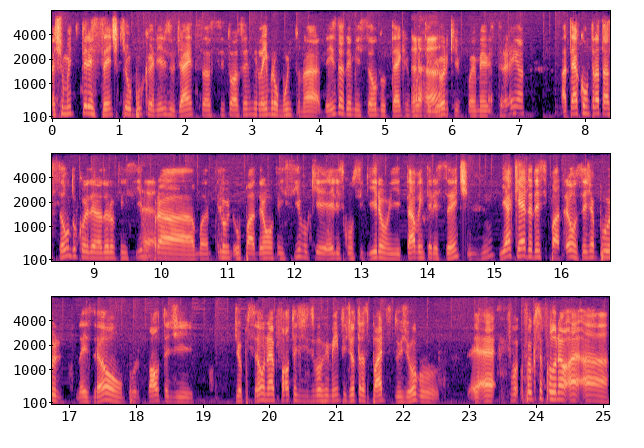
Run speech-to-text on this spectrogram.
acho muito interessante que o Buccaneers e o Giants, as situações me lembram muito, né? Desde a demissão do técnico uhum. anterior, que foi meio estranha, até a contratação do coordenador ofensivo é. para manter o, o, padrão ofensivo que eles conseguiram e estava interessante. Uhum. E a queda desse padrão, seja por lesão, por falta de, de opção, né, falta de desenvolvimento de outras partes do jogo, é, é foi, foi, o que você falou, né, a, a,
